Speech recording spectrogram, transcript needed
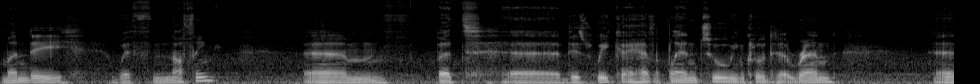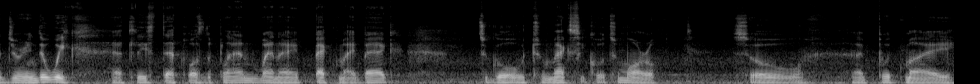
Monday with nothing. Um, but uh, this week I have a plan to include a run uh, during the week. At least that was the plan when I packed my bag to go to Mexico tomorrow. So I put my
